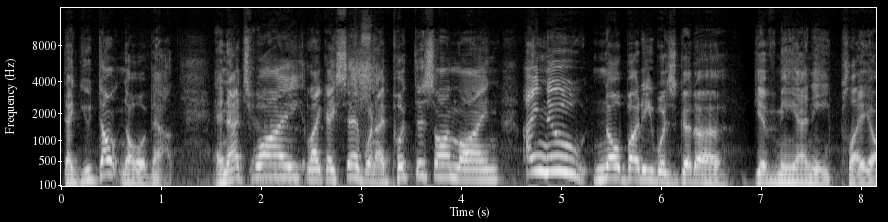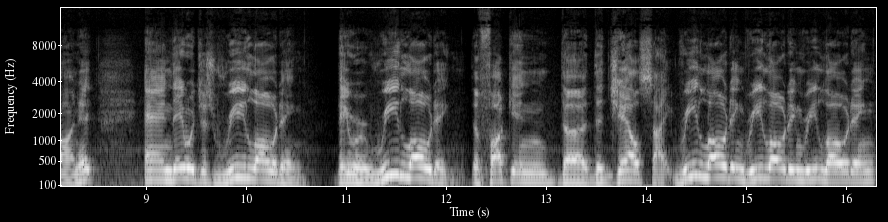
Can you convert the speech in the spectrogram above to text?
that you don't know about. And that's why, like I said, when I put this online, I knew nobody was going to give me any play on it. And they were just reloading. They were reloading the fucking the the jail site, reloading, reloading, reloading.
